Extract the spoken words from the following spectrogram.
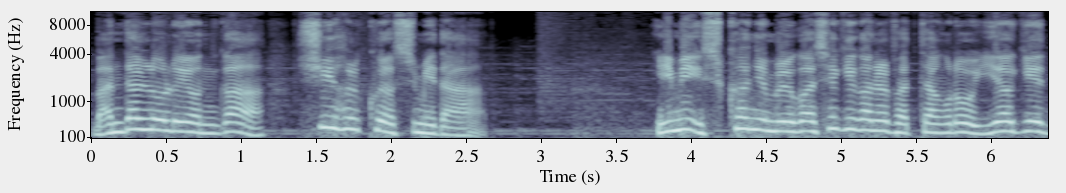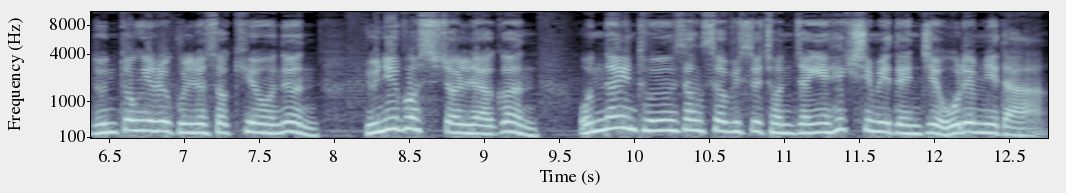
만달로리언과 쉬 헐크였습니다. 이미 익숙한 인물과 세계관을 바탕으로 이야기의 눈덩이를 굴려서 키우는 유니버스 전략은 온라인 동영상 서비스 전쟁의 핵심이 된 지 오래입니다.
